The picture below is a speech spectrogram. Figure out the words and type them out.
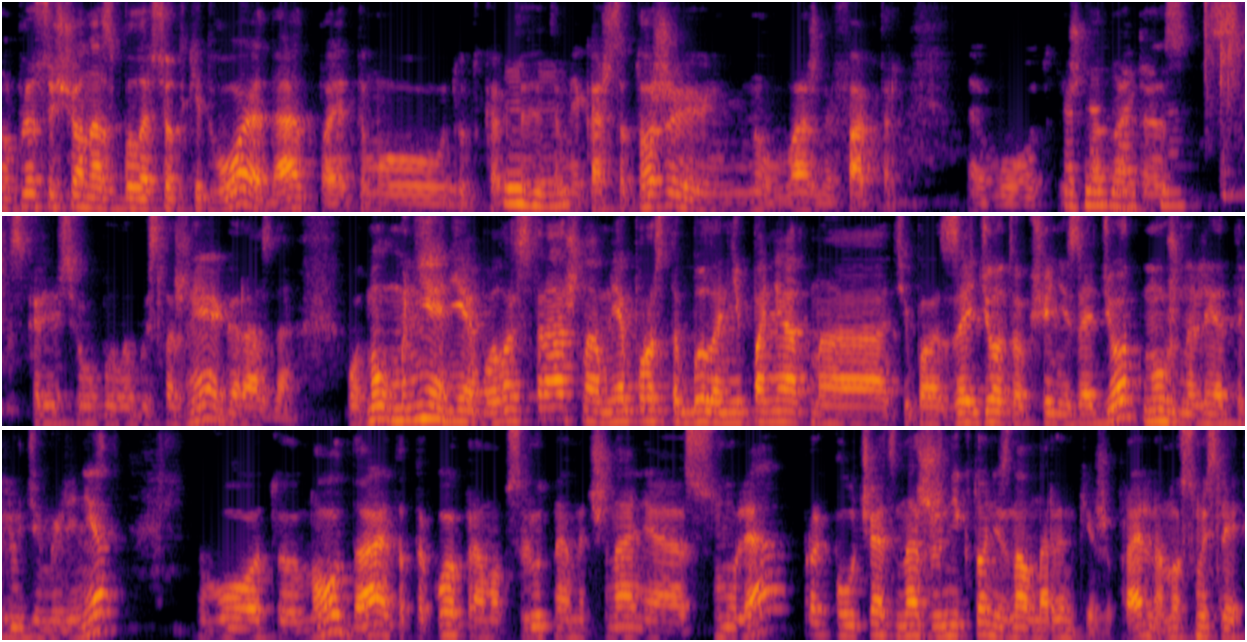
Ну, плюс еще нас было все-таки двое, да, поэтому тут как-то Мгм. это, мне кажется, тоже, ну, важный фактор. Вот. Потому что одно это, скорее всего, было бы сложнее гораздо. Вот. Ну, мне не было страшно, мне просто было непонятно, типа, зайдет вообще, не зайдет, нужно ли это людям или нет. Вот. Но да, это такое прям абсолютное начинание с нуля, получается. Нас же никто не знал на рынке же, правильно? Ну, в смысле,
